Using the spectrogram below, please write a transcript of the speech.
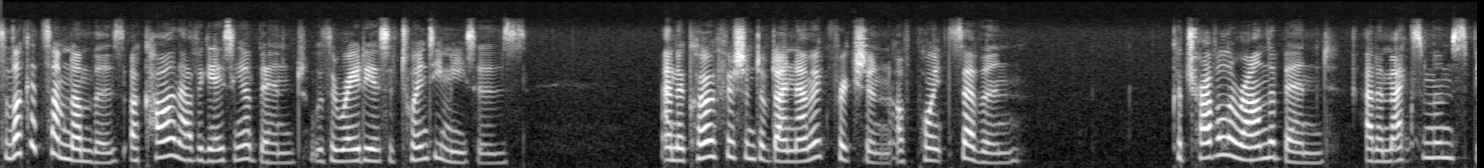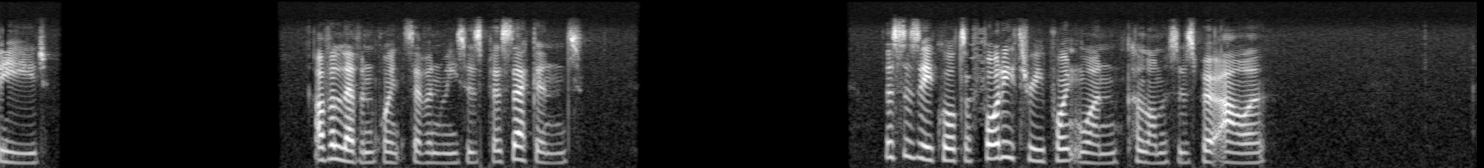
To look at some numbers, a car navigating a bend with a radius of 20 meters and a coefficient of dynamic friction of .7 could travel around the bend at a maximum speed of 11.7 meters per second. This is equal to 43.1 kilometers per hour.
